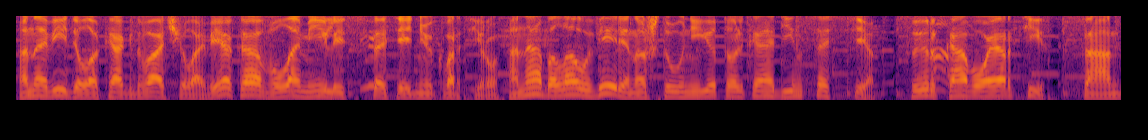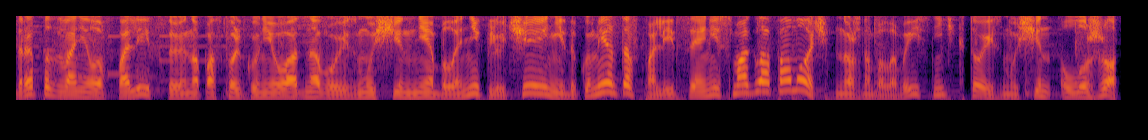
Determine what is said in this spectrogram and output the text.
Она видела, как два человека вломились в соседнюю квартиру. Она была уверена, что у нее только один сосед – цирковой артист. Сандра позвонила в полицию, но поскольку ни у одного из мужчин не было ни ключей, ни документов, полиция не смогла помочь. Нужно было выяснить, кто из мужчин лжет.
